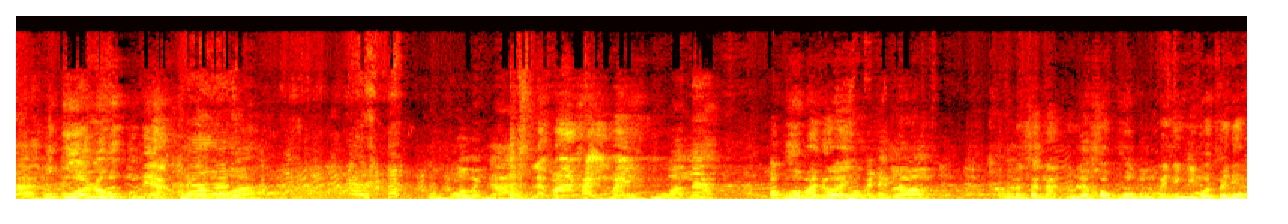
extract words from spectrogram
ฮะกูกลัวลูกมึงเนี่ย กูก็กลัว กูกลัวเหมือนกันแล้วมาใครอีกไหมหัวงอะเอาผมมาด้วยผมเป็นนักร้องโอ้ลักษณะดูแล้วครอบครัวมึงเป็นอย่างนี้หมดไหมเนี่ย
